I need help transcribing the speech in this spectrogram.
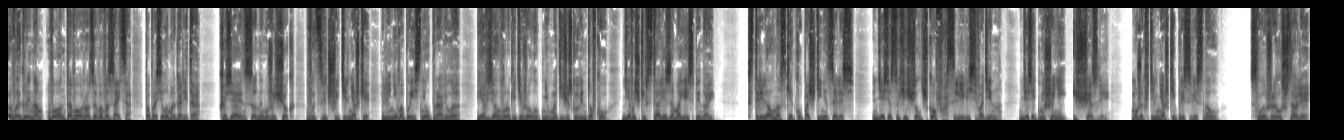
выиграй нам вон того розового зайца», — попросила Маргарита. Хозяин, сонный мужичок, выцветший тельняшки, лениво пояснил правила. Я взял в руки тяжелую пневматическую винтовку. Девочки встали за моей спиной. Стрелял навскидку, почти не целясь. Десять сухих щелчков слились в один. Десять мишеней исчезли. Мужик в тельняшке присвистнул. «Служил, что ли?»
